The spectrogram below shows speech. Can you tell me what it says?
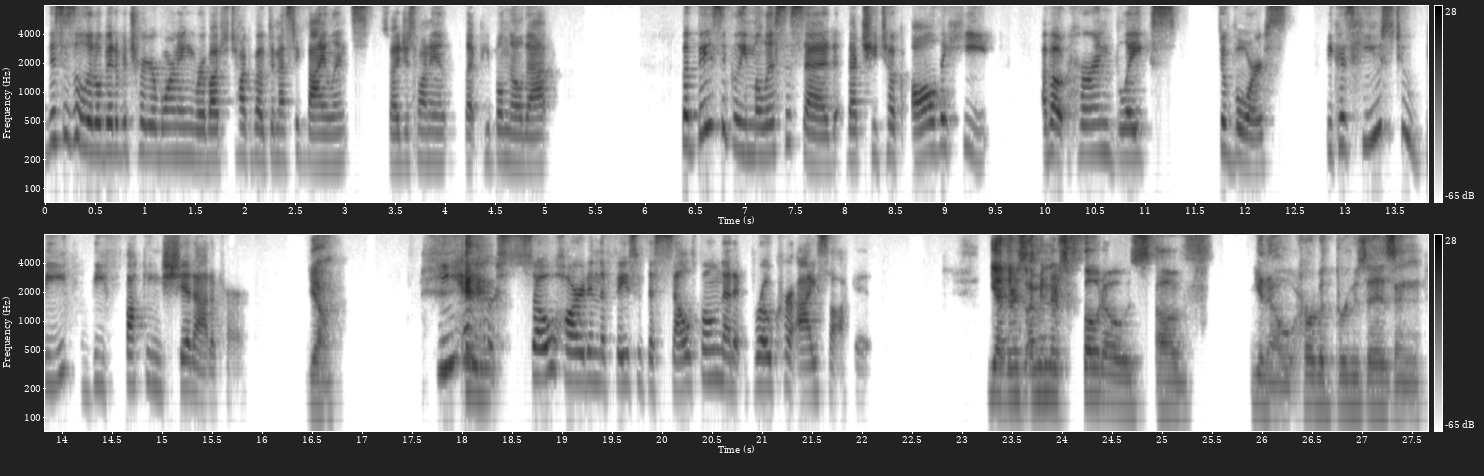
this is a little bit of a trigger warning. We're about to talk about domestic violence. So I just want to let people know that. But basically, Melissa said that she took all the heat about her and Blake's divorce because he used to beat the fucking shit out of her. Yeah. He hit And- her so hard in the face with a cell phone that it broke her eye socket. Yeah, there's I mean there's photos of, you know, her with bruises and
